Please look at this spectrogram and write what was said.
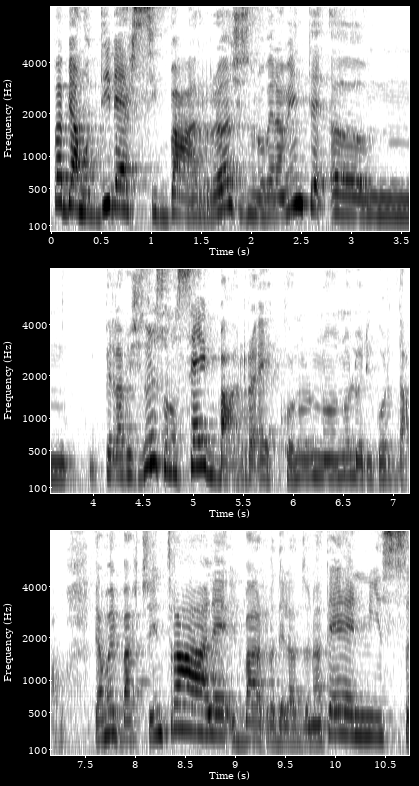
poi abbiamo diversi bar, ci sono veramente, um, per la precisione sono sei bar, ecco, non, non, non, lo ricordavo. Abbiamo il bar centrale, il bar della zona tennis,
